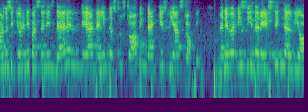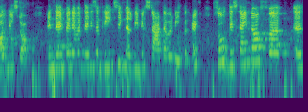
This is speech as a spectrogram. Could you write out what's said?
or the security person is there and they are telling us to stop, in that case, we are stopping. Whenever we see the red signal, we all will stop. And then whenever there is a green signal, we will start our vehicle, right? So this kind of, uh, uh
